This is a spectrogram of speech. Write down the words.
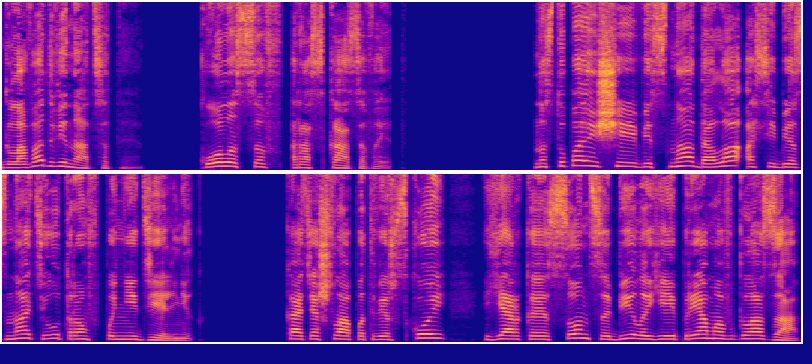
Глава 12. Колосов рассказывает. Наступающая весна дала о себе знать утром в понедельник. Катя шла по Тверской, яркое солнце било ей прямо в глаза.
